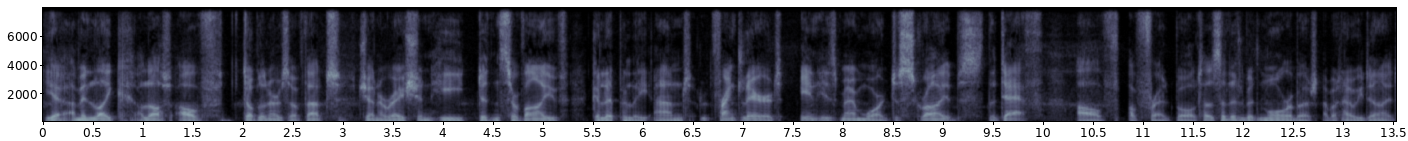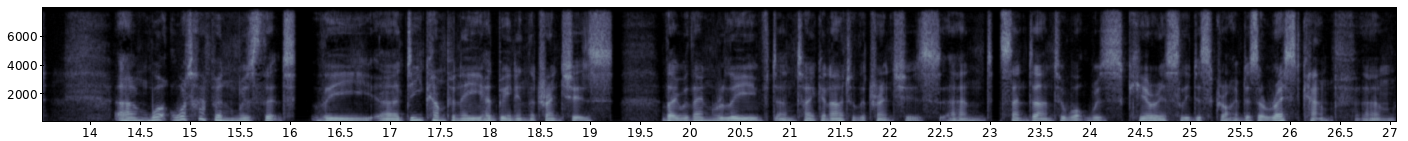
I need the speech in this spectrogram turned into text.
Yeah, I mean, like a lot of Dubliners of that generation, he didn't survive Gallipoli, and Frank Laird, in his memoir, describes the death of, of Fred Ball. Tell us a little bit more about, about how he died. Um, what what happened was that the uh, D Company had been in the trenches they were then relieved and taken out of the trenches and sent down to what was curiously described as a rest camp. Um,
